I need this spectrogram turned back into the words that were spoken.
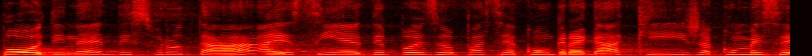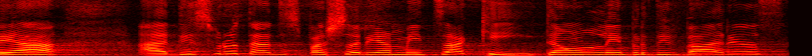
pôde, né, desfrutar. Aí, assim, é, depois eu passei a congregar aqui, já comecei a, a desfrutar dos pastoreamentos aqui. Então, eu lembro de várias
